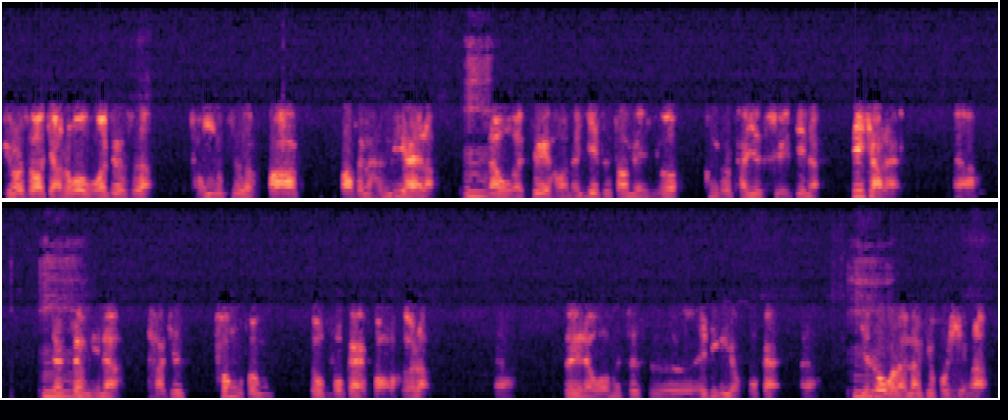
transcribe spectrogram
比如说，假如我就是虫子发发生的很厉害了，嗯，那我最好呢叶子上面有碰到它有水滴呢滴下来，啊，这证明呢它就充分都覆盖饱和了，啊，所以呢我们这是一定要覆盖啊，一漏了那就不行了。嗯，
